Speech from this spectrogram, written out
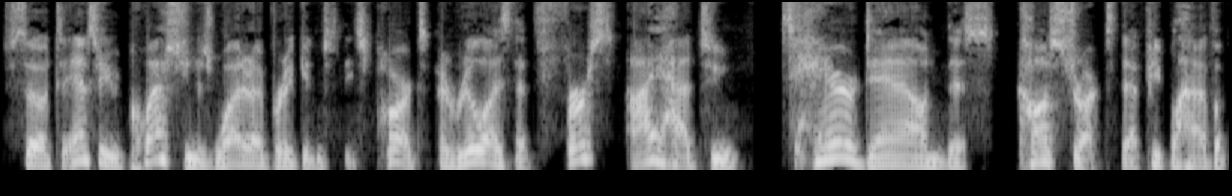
So to answer your question is why did I break into these parts? I realized that first I had to tear down this construct that people have of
